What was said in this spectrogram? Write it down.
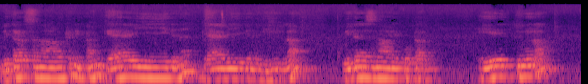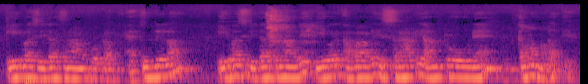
විදර්ශනාවට නිකන් ගෑවිගෙන ගෑවිගෙන ගිහිල්ලා විදර්ශනාවේ පොඩක් හේතු වෙලා ඊට පස්සේ විදර්ශනාවට පොඩක් ඇතුල් වෙලා ඊට පස්සේ විදර්ශනාවේ පියවර තබාගෙන ඉස්සරහට යන්න ඕනේ ගමමක් තියෙනවා.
